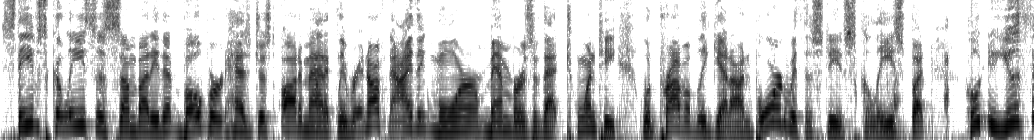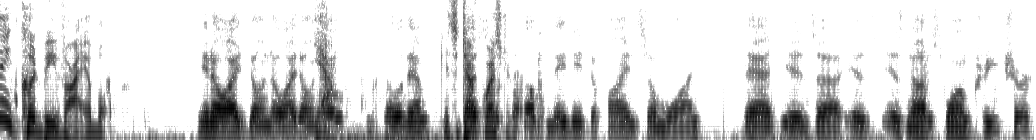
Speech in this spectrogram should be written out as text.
Steve Scalise is somebody that Boebert has just automatically written off. Now, I think more members of that 20 would probably get on board with the Steve Scalise, but who do you think could be viable? You know, I don't know. I don't yeah. know, know them. It's a tough That's question. The they need to find someone that is uh, is is not a swamp creature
